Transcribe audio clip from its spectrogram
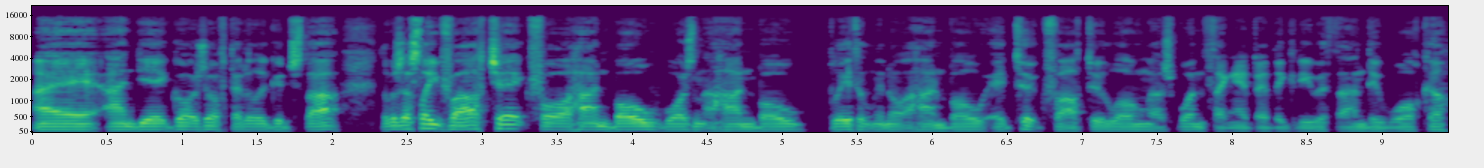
Uh, and yeah, it got us off to a really good start. There was a slight VAR check for a handball, wasn't a handball blatantly not a handball. It took far too long. That's one thing I did agree with Andy Walker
